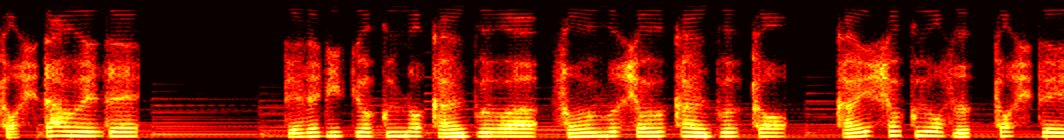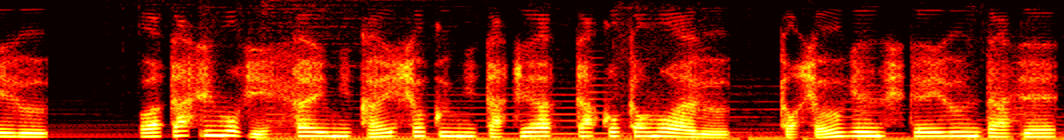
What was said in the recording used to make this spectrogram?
とした上で、テレビ局の幹部は総務省幹部と会食をずっとしている。私も実際に会食に立ち会ったこともある、と証言しているんだぜ。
